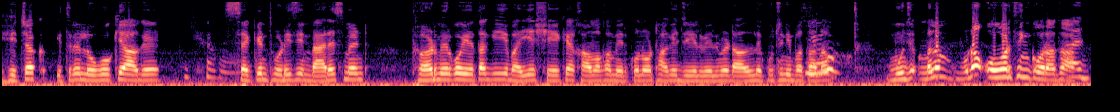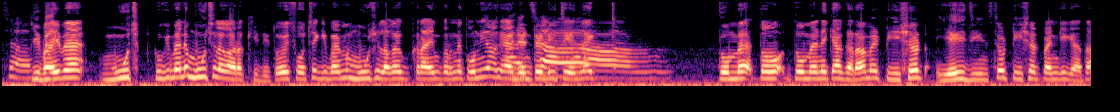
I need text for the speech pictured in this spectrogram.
हिचक इतने लोगों के आगे सेकंड थोड़ी सी एम्बेरसमेंट थर्ड मेरे को ये था कि भाई ये शेख है खामा खा मेरे को ना उठा के जेल वेल में डाल दे कुछ नहीं पता ना मुझे मतलब पूरा ओवर थिंक हो रहा था अच्छा। कि भाई मैं मूछ क्योंकि मैंने मूछ लगा रखी थी तो ये सोचे कि भाई मैं मूछ लगा क्राइम करने तो नहीं आ गया आइडेंटिटी चेंज लाइक तो मैं तो तो मैंने क्या करा मैं टी शर्ट यही जीन्स थी और टी शर्ट पहन के गया था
